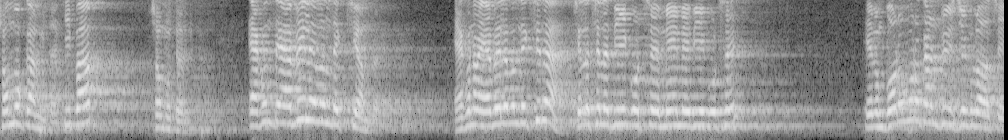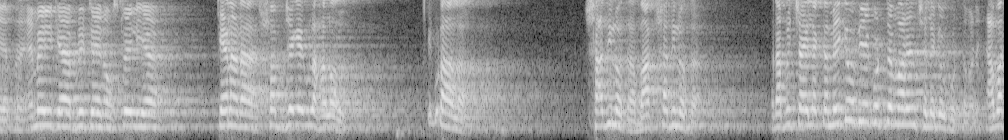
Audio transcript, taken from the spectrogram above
সমকামিতা। কি পাপ? সমকামিতা। এখন তো অ্যাভেলেবেল দেখছি আমরা। এখন আর অ্যাভেলেবেল দেখছি না? ছেলে ছেলে বিয়ে করছে, মেয়ে মেয়ে বিয়ে করছে। এবং বড় বড় কান্ট্রিজ যেগুলো আছে, আপনার আমেরিকা, ব্রিটেন, অস্ট্রেলিয়া, কানাডা, সব জায়গায় এগুলো হালাল। এগুলো হালাল। স্বাধীনতা, বাক স্বাধীনতা। আপনি চাইলে একটা মেয়েকেও বিয়ে করতে পারেন, ছেলেকেও করতে পারেন। আবার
